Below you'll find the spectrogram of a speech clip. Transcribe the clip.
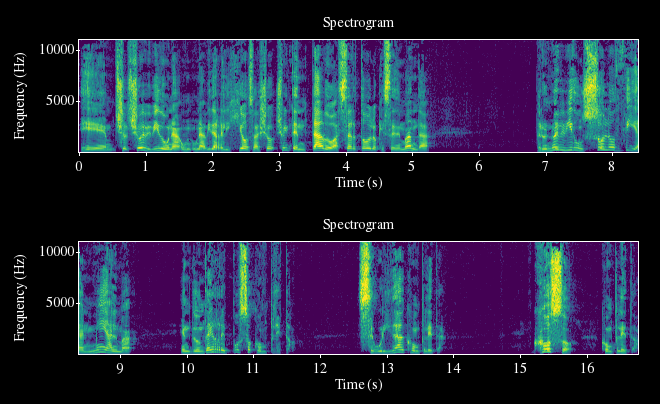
Eh, yo, he vivido una, vida religiosa, yo, yo he intentado hacer todo lo que se demanda, pero no he vivido un solo día en mi alma en donde hay reposo completo, seguridad completa, gozo completo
